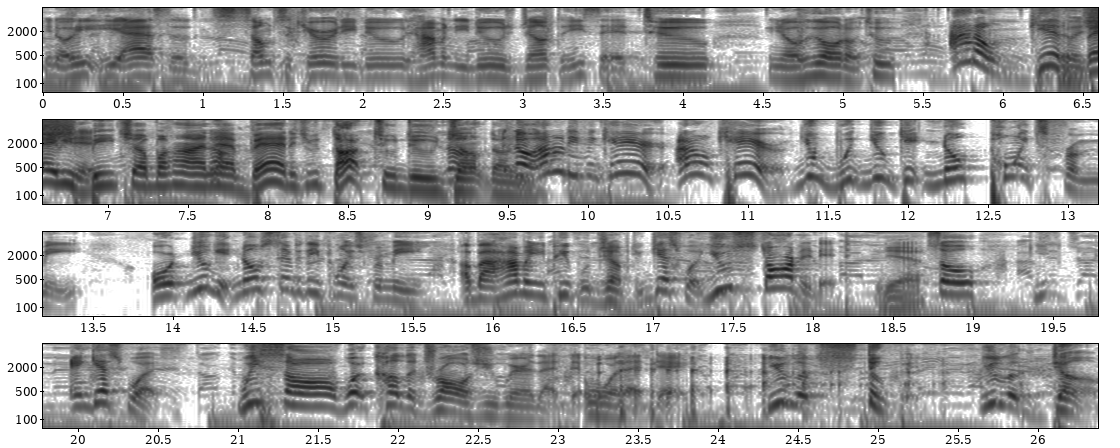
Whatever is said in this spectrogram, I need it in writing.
you know, he, he asked a, some security dude how many dudes jumped, and he said two. You know, he hold up too. I don't give a Baby shit. beat you behind No. that bed that you thought two dudes no, jumped on no, you. I don't even care. I don't care. You you get no points from me, or you get no sympathy points from me about how many people jumped you. Guess what? You started it. Yeah. So, and guess what? We saw what color drawers you wear that day, wore that day. you look stupid. You look dumb.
